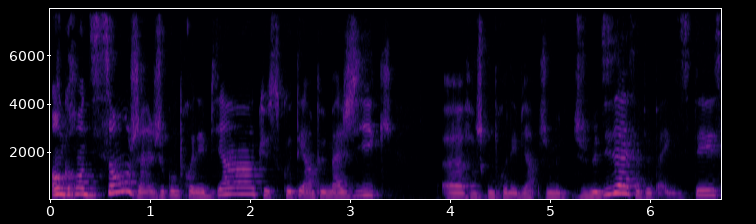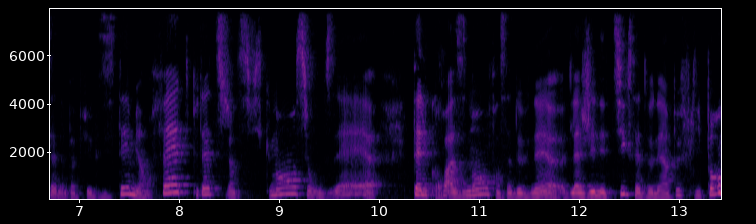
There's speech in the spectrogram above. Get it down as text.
en grandissant, je, comprenais bien que ce côté un peu magique, euh, enfin, je comprenais bien. Je me, disais, ça ne peut pas exister, ça n'a pas pu exister, mais en fait, peut-être scientifiquement, si on faisait euh, tel croisement, enfin, ça devenait euh, de la génétique, ça devenait un peu flippant,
